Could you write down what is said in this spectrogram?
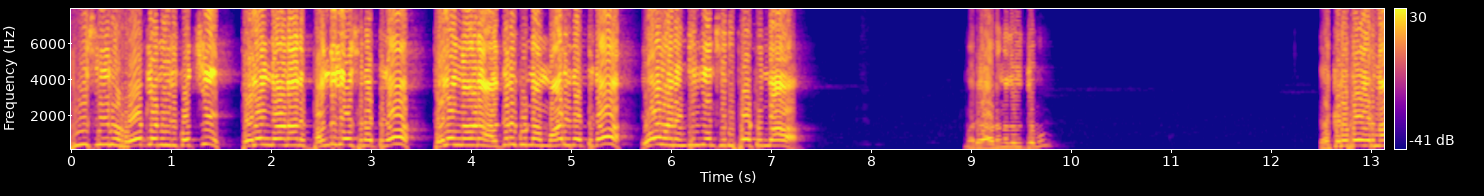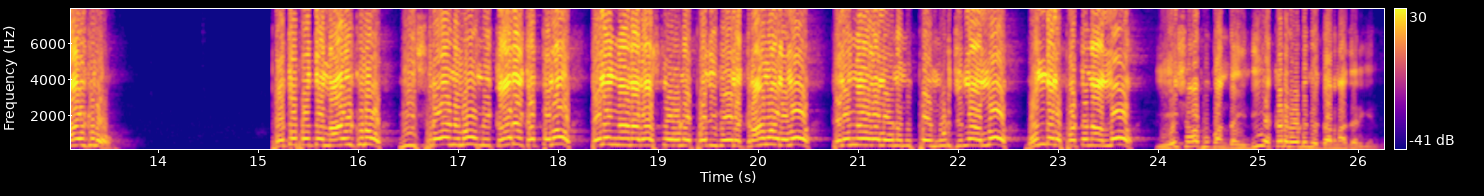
బీసీలు రోడ్ల మీదకి వచ్చి తెలంగాణని బంద్ చేసినట్టుగా తెలంగాణ అగ్రగుండం మారినట్టుగా ఏమైనా ఇంటెలిజెన్స్ రిపోర్ట్ ఉందా? మరి ఆడనది ఉద్యమం? ఎక్కడ పోయారు నాయకులు? పెద్ద నాయకులు మీ శ్రేణులు మీ కార్యకర్తలు తెలంగాణ రాష్ట్రంలో ఉన్న పదివేల గ్రామాలలో తెలంగాణలో ఉన్న ముప్పై మూడు జిల్లాల్లో వందల పట్టణాల్లో ఏ షాపు బంద్ అయింది? ఎక్కడ రోడ్డు మీద ధర్నా జరిగింది?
